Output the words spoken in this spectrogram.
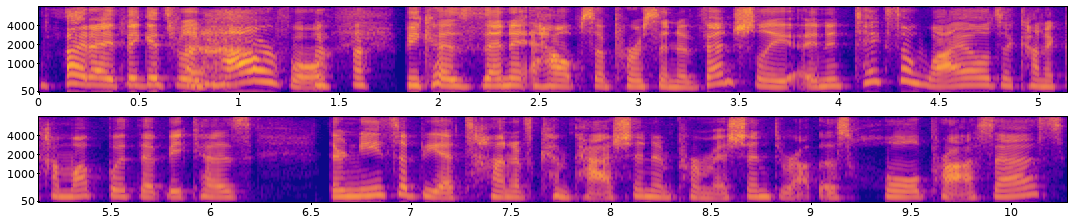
but I think it's really powerful because then it helps a person eventually. And it takes a while to kind of come up with it because there needs to be a ton of compassion and permission throughout this whole process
